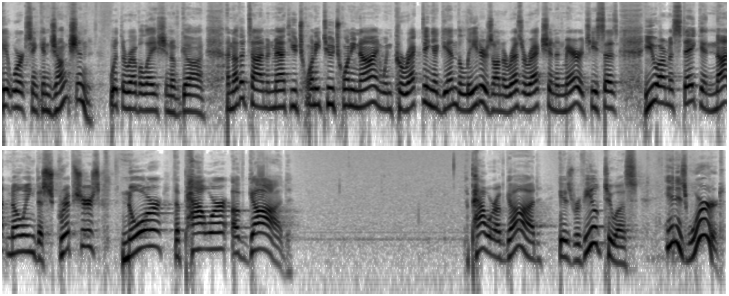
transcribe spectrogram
It works in conjunction with the revelation of God. Another time in Matthew 22 29, when correcting again the leaders on the resurrection and marriage, he says, You are mistaken, not knowing the scriptures nor the power of God. The power of God is revealed to us in His Word.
